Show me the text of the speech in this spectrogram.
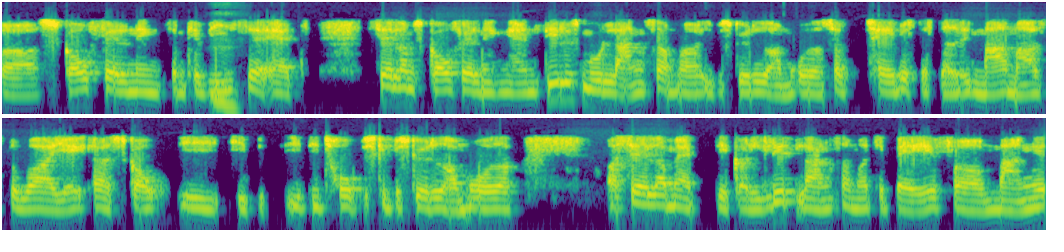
for skovfældning, som kan vise, mm. at selvom skovfældningen er en lille smule langsommere i beskyttede områder, så tabes der stadig meget, meget store arealer af skov i, i, i de tropiske beskyttede områder. Og selvom at det går lidt langsommere tilbage for mange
